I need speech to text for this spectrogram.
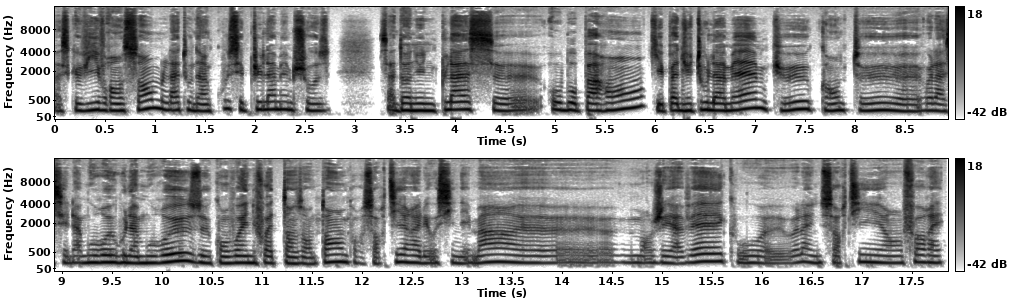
Parce que vivre ensemble, là, tout d'un coup, c'est plus la même chose ça donne une place euh, aux beaux-parents qui est pas du tout la même que quand euh, voilà c'est l'amoureux ou l'amoureuse qu'on voit une fois de temps en temps pour sortir, aller au cinéma, euh, manger avec ou voilà une sortie en forêt.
